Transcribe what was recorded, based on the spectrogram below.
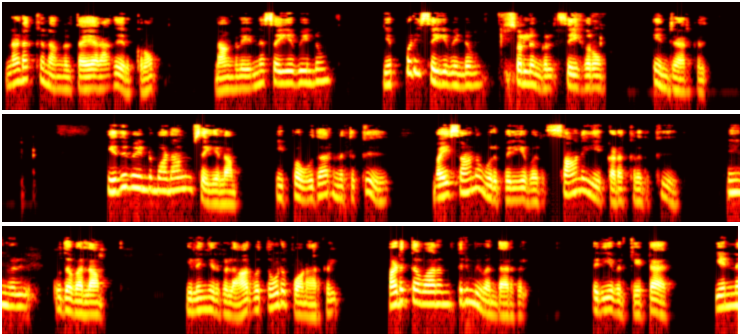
நடக்க நாங்கள் தயாராக இருக்கிறோம். நாங்கள் என்ன செய்ய வேண்டும்? எப்படி செய்ய வேண்டும்? சொல்லுங்கள் செய்கிறோம் என்றார்கள். எது வேண்டுமானாலும் செய்யலாம். இப்ப உதாரணத்துக்கு வயசான ஒரு பெரியவர் சாலையை கடக்கிறதுக்கு நீங்கள் உதவலாம். இளைஞர்கள் ஆர்வத்தோடு போனார்கள். அடுத்த வாரம் திரும்பி வந்தார்கள். பெரியவர் கேட்டார் என்ன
